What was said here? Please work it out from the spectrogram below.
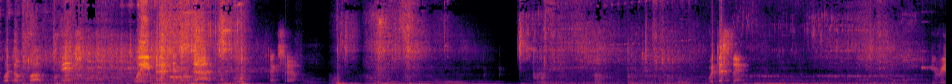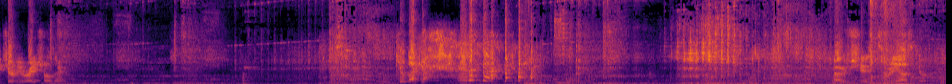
What the fuck? Bitch! Wait, that hit stats? think so. With this thing. You reach over your right shoulder. Killed that guy. oh shit, somebody else killed him.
